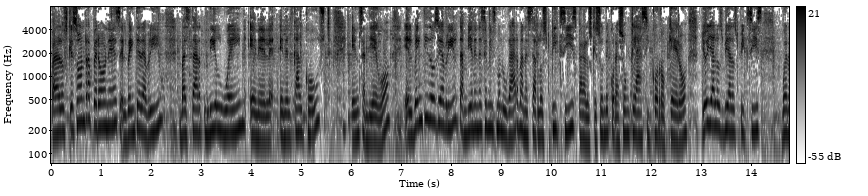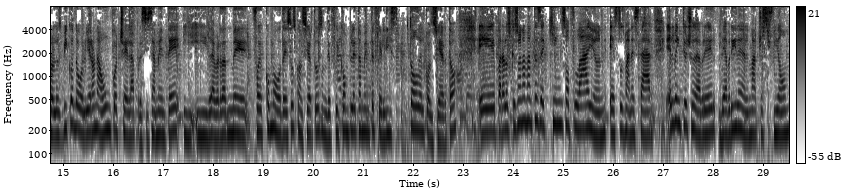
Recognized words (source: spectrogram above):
Para los que son raperones, el 20 de abril va a estar Lil Wayne en el, en el Cal Coast en San Diego. El 22 de abril también en ese mismo lugar van a estar los Pixies para los que son de corazón clásico, rockero. Yo ya los vi a los Pixies. Bueno, los vi cuando volvieron a un Coachella precisamente y, la verdad me fue como de esos conciertos donde fui completamente feliz todo el concierto. Eh, para los que son amantes de Kings of Lion, estos van a estar el 28 de abril, de abril en el Mattress Film.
